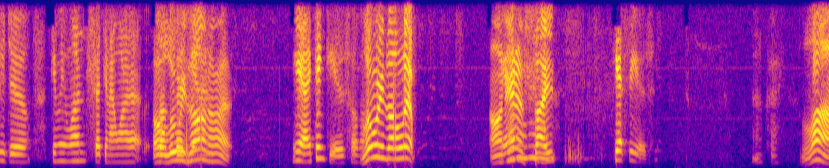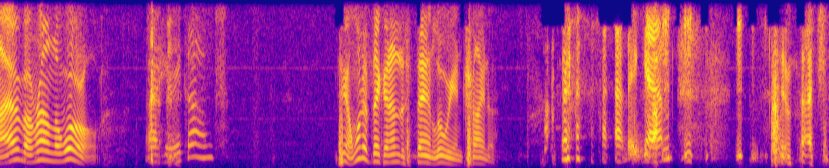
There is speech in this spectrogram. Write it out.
we do. Give me one second. I want to. Oh, Louis on. All right. Yeah, I think he is. Hold on. Louis the Lip on Yeah. Inner Sight Yes, he is. Okay. live around the world. Uh, here he comes. Gee, I wonder if they can understand Louis in China. they can. Imagine.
